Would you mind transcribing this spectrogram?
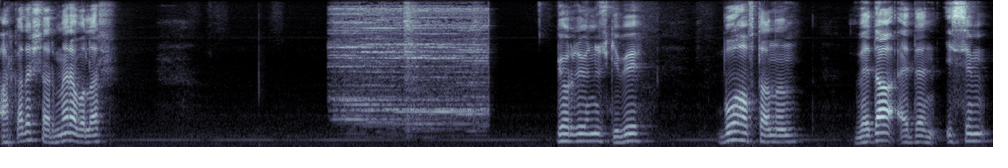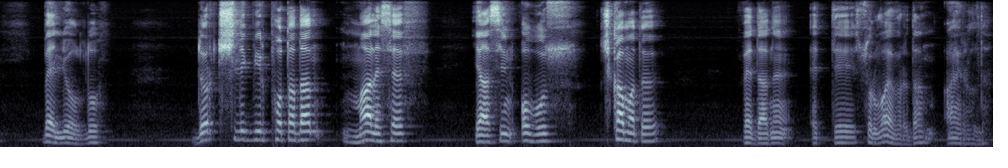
Arkadaşlar merhabalar. Gördüğünüz gibi bu haftanın veda eden isim belli oldu. 4 kişilik bir potadan maalesef Yasin Obuz çıkamadı. Vedanı etti. Survivor'dan ayrıldı.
